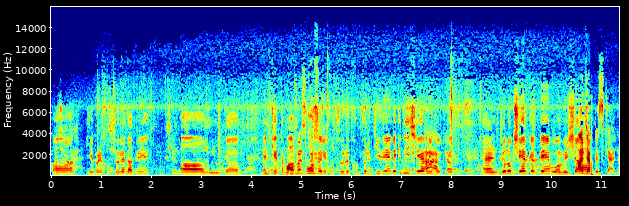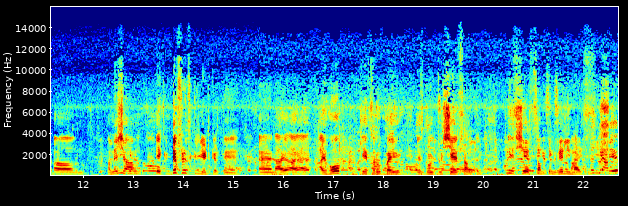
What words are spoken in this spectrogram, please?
اور یہ بڑے خوبصورت آدمی ہیں۔ ان کے دماغ میں بہت ساری خوبصورت خوبصورت چیزیں ہیں لیکن یہ شیئر نہیں کرتے۔ اینڈ جو لوگ شیئر کرتے ہیں وہ ہمیشہ ہمیشہ ایک ڈفرنس کریٹ کرتے ہیں۔ اینڈ آئی ہوپ کہ فاروق بھائی is going to share something please share something really nice share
